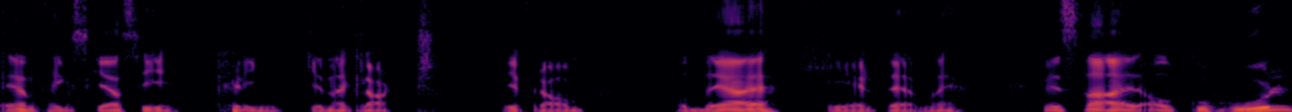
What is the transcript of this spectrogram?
en ting skal jeg si klinkende klart ifra om. Og det er jeg helt enig i. Hvis det er alkohol,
